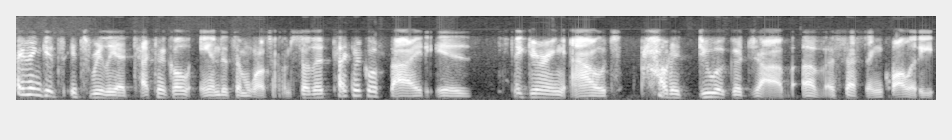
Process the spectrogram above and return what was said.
I think it's it's really a technical and it's a moral challenge. So the technical side is figuring out how to do a good job of assessing quality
